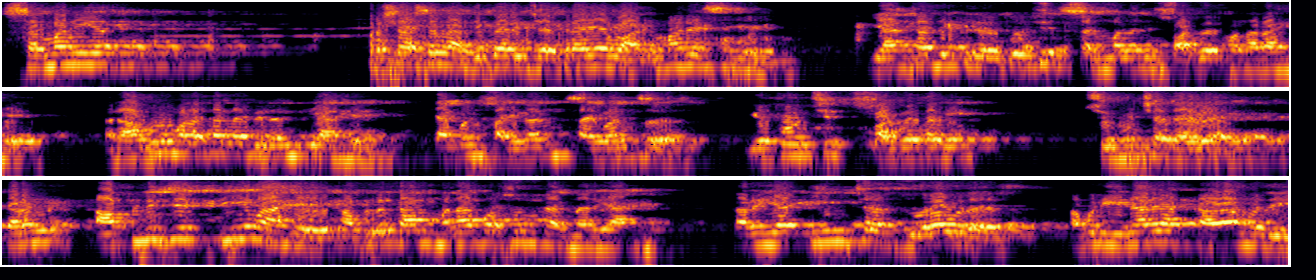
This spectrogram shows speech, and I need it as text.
सन्माननीय प्रशासन अधिकारी जकराया वाघमारे साहेब यांचा देखील यथोचित सन्मानाने स्वागत होणार आहे. राहुल मालकांना विनंती आहे की आपण साहेबां साहेबांचं यथोचित स्वागत आणि शुभेच्छा द्याव्या. कारण आपली जी टीम आहे आपलं काम मनापासून करणारी आहे. कारण या टीमच्या जोरावरच आपण येणाऱ्या काळामध्ये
